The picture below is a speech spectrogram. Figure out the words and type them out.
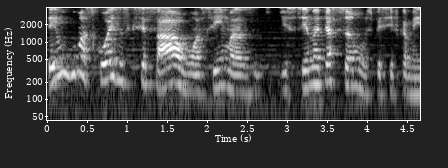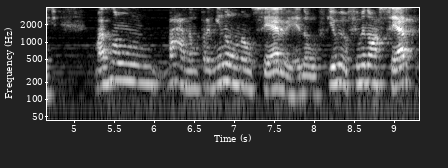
Tem algumas coisas que se salvam, assim, mas de cena de ação especificamente. Mas não, ah, não para mim não, não serve. o filme, o filme não acerta.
